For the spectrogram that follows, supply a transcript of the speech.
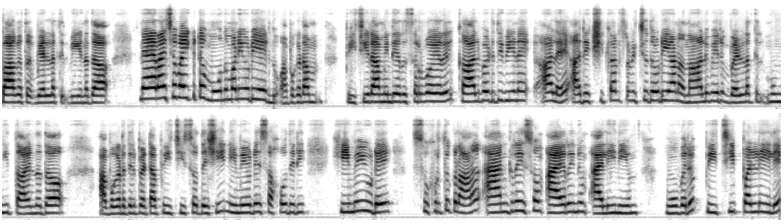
ഭാഗത്ത് വെള്ളത്തിൽ വീണത്. ഞായറാഴ്ച വൈകിട്ട് മൂന്ന് മണിയോടെയായിരുന്നു അപകടം. പീച്ചി ഡാമിന്റെ റിസർവോയറിൽ കാൽവഴുതി വീണ ആളെ രക്ഷിക്കാൻ ശ്രമിച്ചതോടെയാണ് നാലുപേരും വെള്ളത്തിൽ മുങ്ങി താഴ്ന്നത്. അപകടത്തിൽപ്പെട്ട പീച്ചി സ്വദേശി നിമയുടെ സഹോദരി ഹിമയുടെ സുഹൃത്തുക്കളാണ്. ആൻഗ്രേസും ഐറിനും അലീനയും മൂവരും പീച്ചി പള്ളിയിലെ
